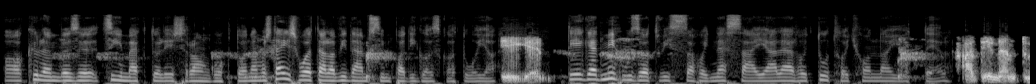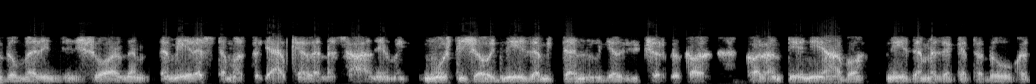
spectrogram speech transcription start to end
a különböző címektől és rangoktól. Na most te is volt voltál a Vidám Színpad igazgatója. Igen. Téged mi húzott vissza, hogy ne szálljál el, hogy tudd, hogy honnan jöttél? Hát én nem tudom, mert én soha nem, nem éreztem azt, hogy el kellene szállni. Most is, ahogy nézem, itt ugye ücsörgök a karanténiába, nézem ezeket a dolgokat,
